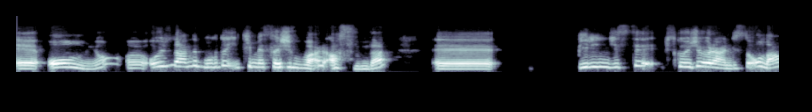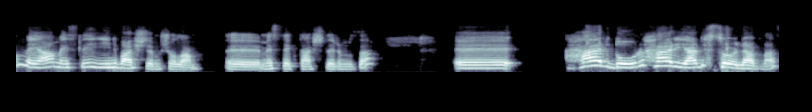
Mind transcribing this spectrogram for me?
e, olmuyor. E, o yüzden de burada iki mesajım var aslında. E, birincisi psikoloji öğrencisi olan veya mesleğe yeni başlamış olan e, meslektaşlarımıza. E, her doğru her yerde söylenmez.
